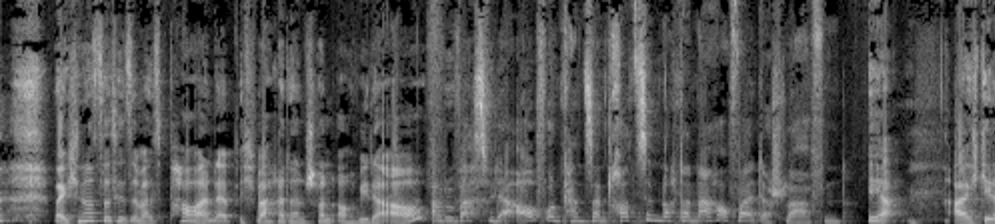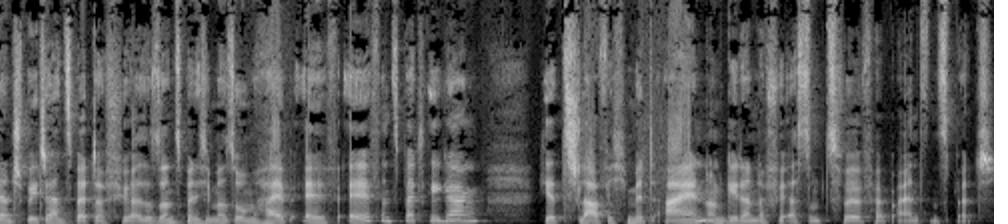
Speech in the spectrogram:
weil ich nutze das jetzt immer als Powernap. Ich wache dann schon auch wieder auf. Aber du wachst wieder auf und kannst dann trotzdem noch danach auch weiter schlafen. Ja, aber ich gehe dann später ins Bett dafür. Also sonst bin ich immer so um halb elf, elf ins Bett gegangen. Jetzt schlafe ich mit ein und gehe dann dafür erst um zwölf, halb eins ins Bett.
